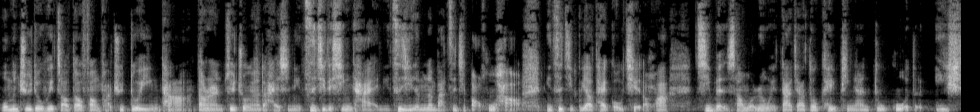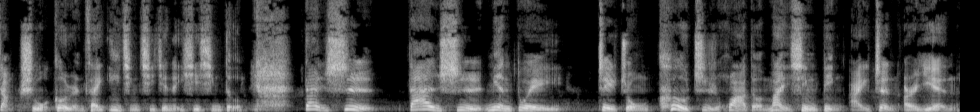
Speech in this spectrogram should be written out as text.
我们绝对会找到方法去对应它。当然，最重要的还是你自己的心态，你自己能不能把自己保护好？你自己不要太苟且的话，基本上我认为大家都可以平安度过的。以上是我个人在疫情期间的一些心得。但是，但是面对。这种克制化的慢性病癌症而言，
